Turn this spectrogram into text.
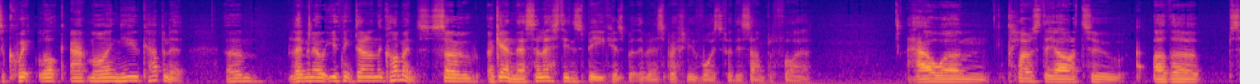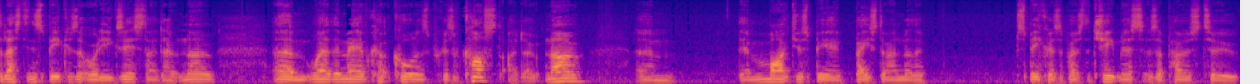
That's a quick look at my new cabinet. Um, let me know what you think down in the comments. So again, they're Celestion speakers, but they've been especially voiced for this amplifier. How um, close they are to other Celestion speakers that already exist, I don't know. Um, where they may have cut corners because of cost, I don't know. Um, there might just be based on another speaker as opposed to cheapness, as opposed to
